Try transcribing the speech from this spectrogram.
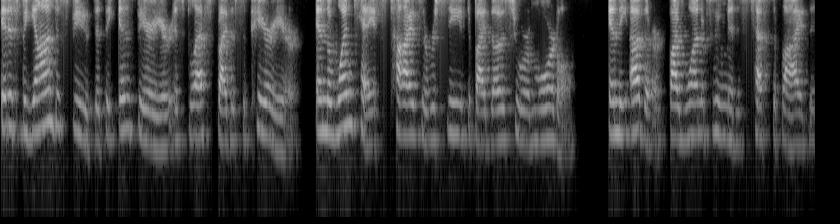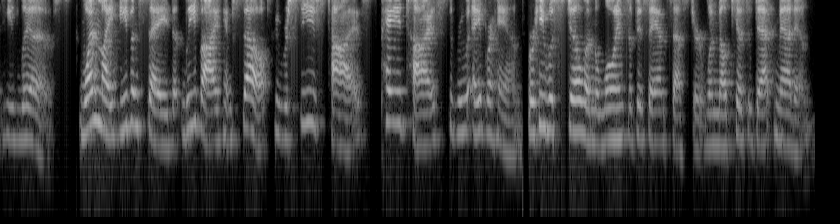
It is beyond dispute that the inferior is blessed by the superior. In the one case, tithes are received by those who are mortal in the other by one of whom it is testified that he lives. One might even say that Levi himself, who receives tithes, paid tithes through Abraham, for he was still in the loins of his ancestor when Melchizedek met him.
